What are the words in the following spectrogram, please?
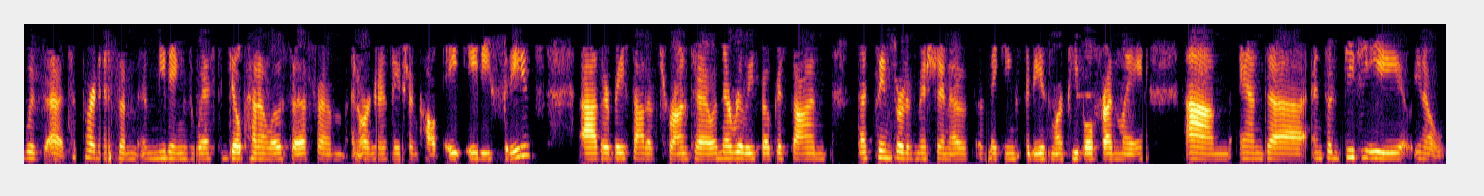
was uh, took part in some meetings with Gil Penalosa from an organization called 8 80 Cities. Uh, they're based out of Toronto, and they're really focused on that same sort of mission of, of making cities more people friendly. Um, and uh, and so DTE, you know,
